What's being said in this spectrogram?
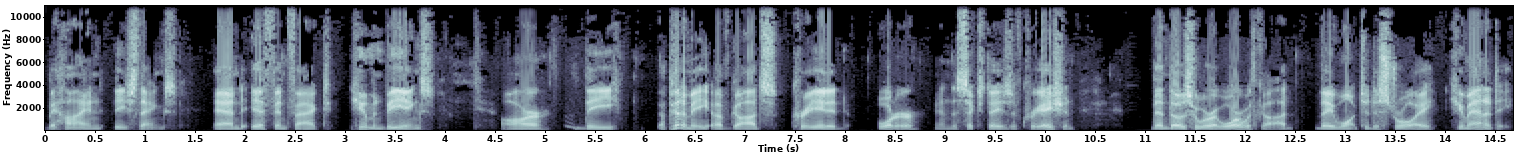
behind these things. And if in fact human beings are the epitome of God's created order in the six days of creation, then those who are at war with God, they want to destroy humanity.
